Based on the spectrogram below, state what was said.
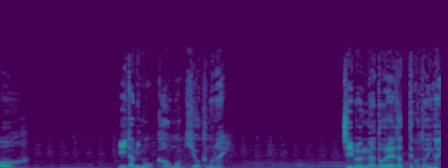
ああ。痛みも顔も記憶もない自分が奴隷だってこと以外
